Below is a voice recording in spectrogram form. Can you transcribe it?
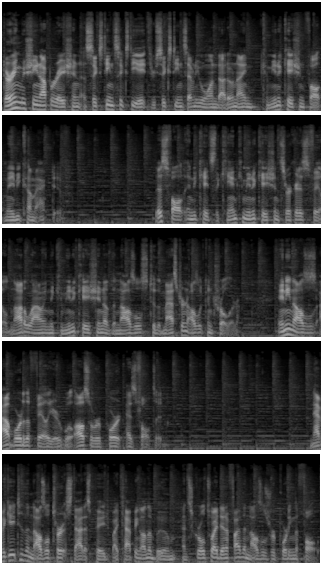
During machine operation, a 1668 through 1671.09 communication fault may become active. This fault indicates the CAN communication circuit has failed, not allowing the communication of the nozzles to the master nozzle controller. Any nozzles outboard of the failure will also report as faulted. Navigate to the nozzle turret status page by tapping on the boom and scroll to identify the nozzles reporting the fault.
